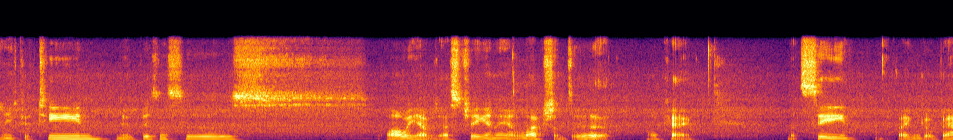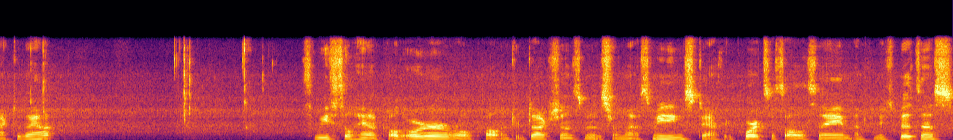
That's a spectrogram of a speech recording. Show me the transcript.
8.15, new businesses, all we have is SJNA elections. Ugh. Okay. Let's see if I can go back to that. So we still have called order, roll call introductions, minutes from last meeting, staff reports, that's all the same, unfinished business.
